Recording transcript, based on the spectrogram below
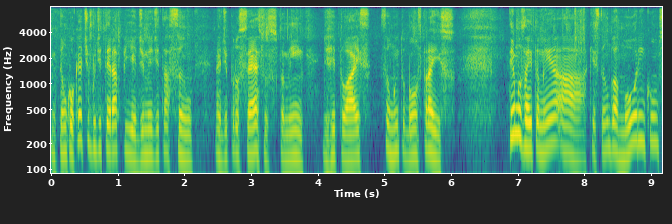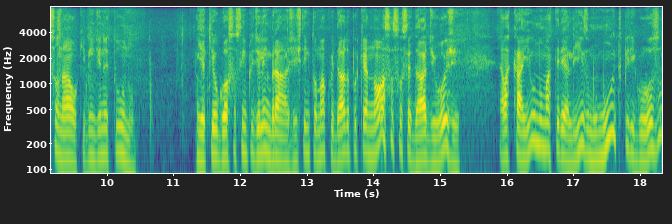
Então, qualquer tipo de terapia, de meditação, né, de processos também, de rituais, são muito bons para isso. Temos aí também a questão do amor incondicional, que vem de Netuno. E aqui eu gosto sempre de lembrar, a gente tem que tomar cuidado porque a nossa sociedade hoje, ela caiu no materialismo muito perigoso,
